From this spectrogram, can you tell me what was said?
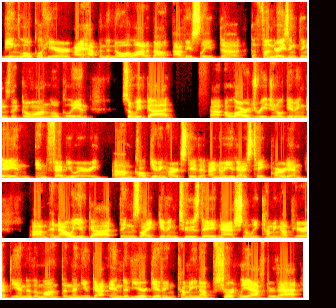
being local here, I happen to know a lot about obviously the the fundraising things that go on locally. And so we've got uh, a large regional giving day in in February um, called Giving Hearts Day that I know you guys take part in. Um, and now you've got things like Giving Tuesday nationally coming up here at the end of the month. And then you've got end of year giving coming up shortly after that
